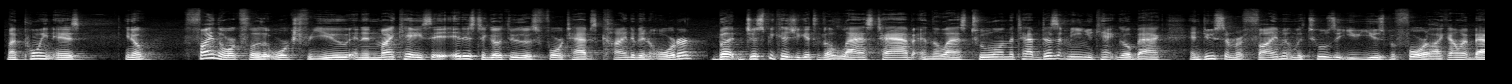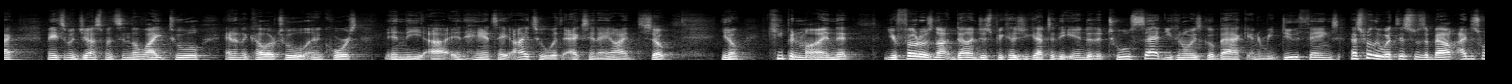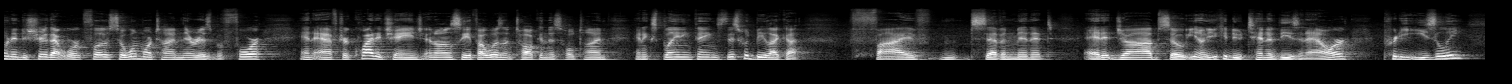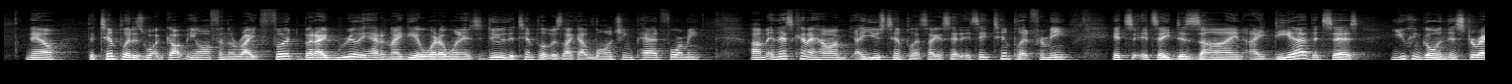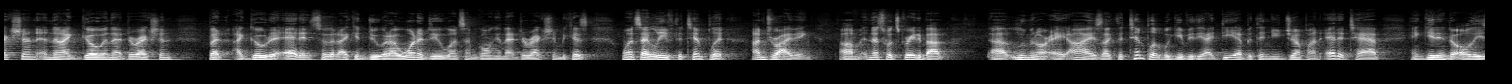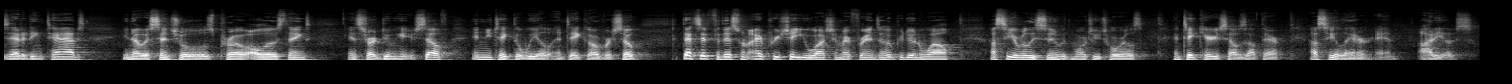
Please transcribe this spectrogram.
My point is, you know, Find the workflow that works for you. And in my case, it is to go through those four tabs kind of in order. But just because you get to the last tab and the last tool on the tab doesn't mean you can't go back and do some refinement with tools that you used before. Like I went back, made some adjustments in the light tool and in the color tool, and of course in the uh, enhance AI tool with Accent AI. So, you know, keep in mind that your photo's not done just because you got to the end of the tool set. You can always go back and redo things. That's really what this was about. I just wanted to share that workflow. So one more time, there is before and after, quite a change. And honestly, if I wasn't talking this whole time and explaining things, this would be like a five, seven minute edit job. So, you know, you could do 10 of these an hour pretty easily. Now, the template is what got me off in the right foot, but I really had an idea what I wanted to do. The template was like a launching pad for me. Um, and that's kind of how I'm, i use templates. Like I said, it's a template for me. It's it's a design idea that says you can go in this direction, and then I go in that direction. But I go to edit so that I can do what I want to do once I'm going in that direction. Because once I leave the template, I'm driving, um, and that's what's great about uh, Luminar AI is like the template will give you the idea, but then you jump on Edit tab and get into all these editing tabs, you know, Essentials, Pro, all those things, and start doing it yourself. And you take the wheel and take over. So that's it for this one. I appreciate you watching, my friends. I hope you're doing well. I'll see you really soon with more tutorials, and take care of yourselves out there. I'll see you later, and adios.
